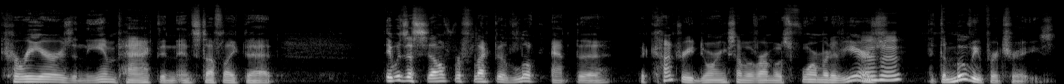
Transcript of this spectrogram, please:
careers and the impact and, and stuff like that. It was a self reflective look at the the country during some of our most formative years Mhm. that the movie portrays.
